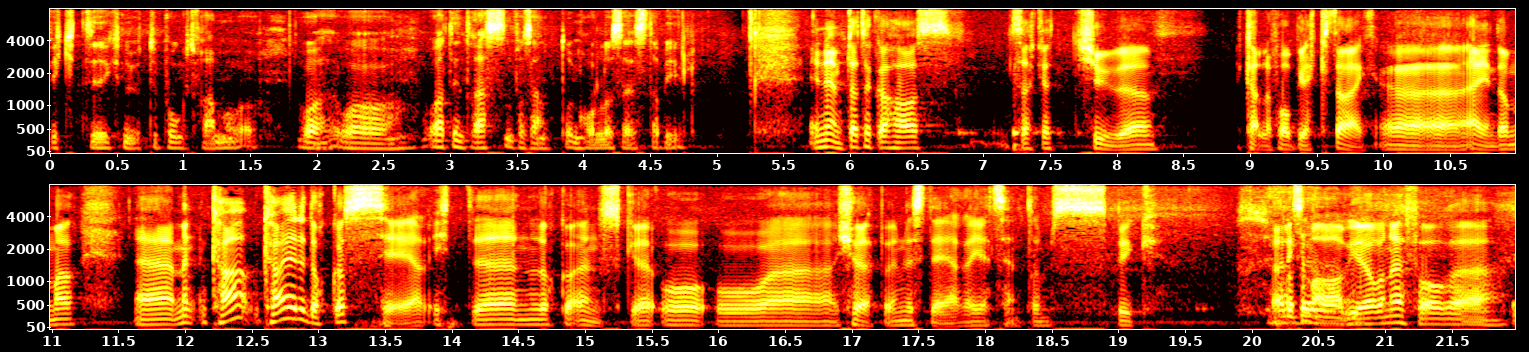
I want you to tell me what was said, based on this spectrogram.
viktig knutepunkt framover. Og, og, og, at interessen for sentrum holder seg stabil. Jeg nevnte at dere har ca. 20 jeg kaller for objekter, jeg, eh, eiendommer. Eh, men hva, hva, er det dere ser etter når dere ønsker å, å kjøpe og investere i et sentrumsbygg? Det er liksom avgjørende for uh...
